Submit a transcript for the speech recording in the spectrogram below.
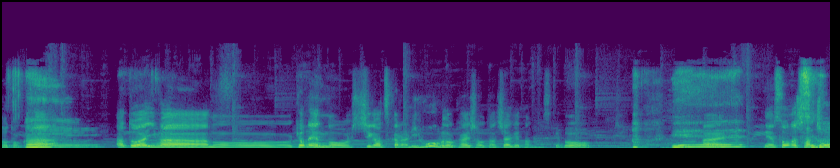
のとか、あとは今、あのー、去年の7月からリフォームの会社を立ち上げたんですけど、はい、でその社長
